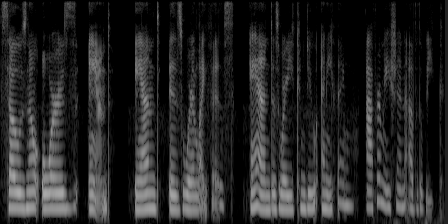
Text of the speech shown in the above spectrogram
so's, no ors, and. And is where life is. And is where you can do anything. Affirmation of the week.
